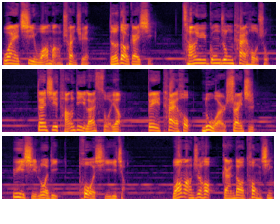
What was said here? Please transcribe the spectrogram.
外戚王莽篡权，得到该玺，藏于宫中太后处。但其堂弟来索要，被太后怒而摔之，玉玺落地，破其一角。王莽之后感到痛心，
